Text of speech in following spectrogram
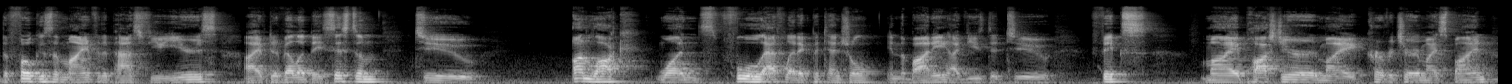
the focus of mine for the past few years. I've developed a system to unlock one's full athletic potential in the body. I've used it to fix my posture, my curvature, my spine,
